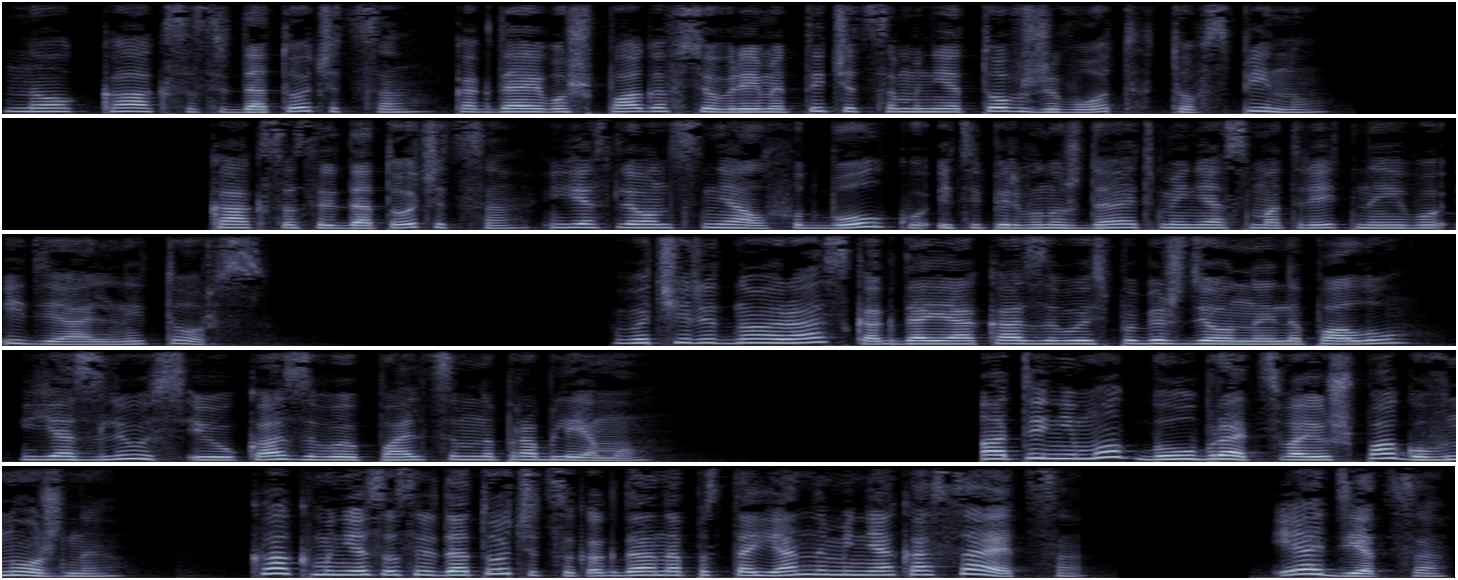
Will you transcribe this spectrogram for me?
но как сосредоточиться, когда его шпага все время тычется мне то в живот, то в спину? Как сосредоточиться, если он снял футболку и теперь вынуждает меня смотреть на его идеальный торс? В очередной раз, когда я оказываюсь побежденной на полу, я злюсь и указываю пальцем на проблему, «А ты не мог бы убрать свою шпагу в ножны? Как мне сосредоточиться, когда она постоянно меня касается? И одеться?»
